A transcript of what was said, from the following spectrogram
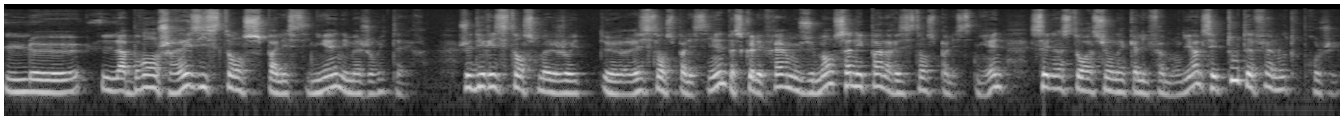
la branche résistance palestinienne est majoritaire. Je dis résistance, euh, résistance palestinienne parce que les frères musulmans, ça n'est pas la résistance palestinienne, c'est l'instauration d'un califat mondial, c'est tout à fait un autre projet.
